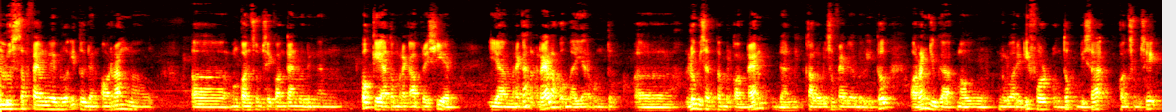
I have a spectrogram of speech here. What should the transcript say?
lu se-valuable itu dan orang mau uh, mengkonsumsi konten lu dengan oke okay, atau mereka appreciate, ya mereka rela kok bayar untuk uh, lu bisa tetap berkonten dan kalau lu se-valuable itu orang juga mau ngeluarin effort untuk bisa konsumsi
